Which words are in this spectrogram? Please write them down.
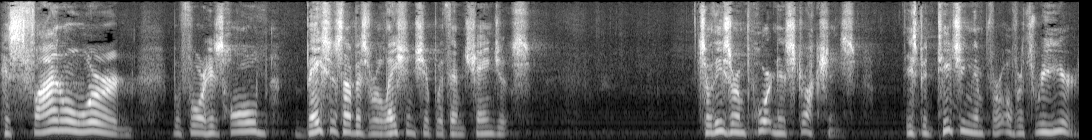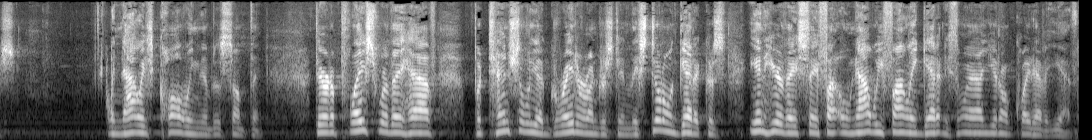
His final word before his whole basis of his relationship with them changes. So these are important instructions. He's been teaching them for over three years. And now he's calling them to something. They're at a place where they have potentially a greater understanding. They still don't get it because in here they say, oh, now we finally get it. And he says, well, you don't quite have it yet.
